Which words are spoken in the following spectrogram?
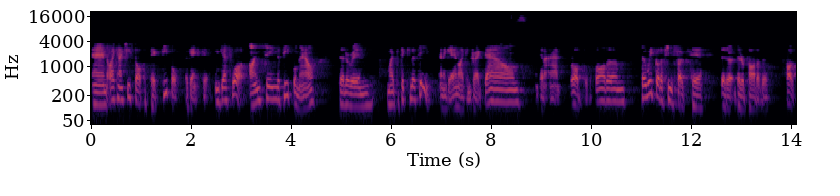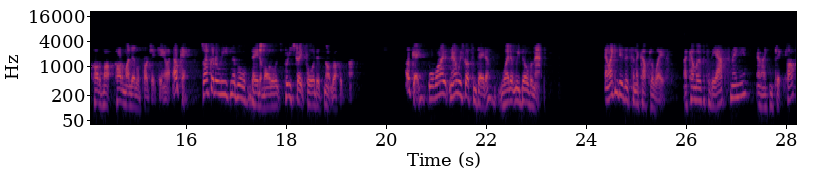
And I can actually start to pick people against it. And guess what? I'm seeing the people now that are in my particular team. And again, I can drag down, I'm going to add Rob to the bottom. So we've got a few folks here that are, that are part of this, part, part of my, part of my little project here. Like, okay, so I've got a reasonable data model. It's pretty straightforward. It's not rocket science. Okay, well, why, now we've got some data. Why don't we build an app? And I can do this in a couple of ways. I come over to the apps menu and I can click plus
